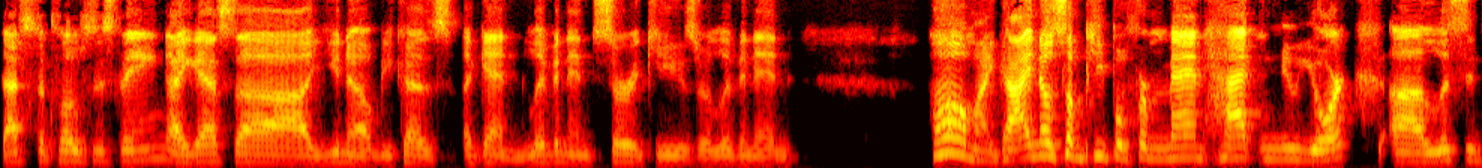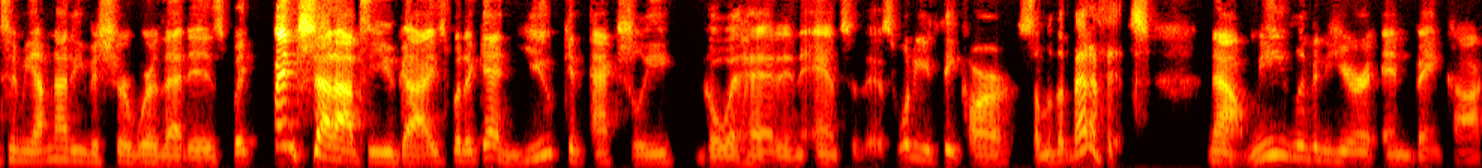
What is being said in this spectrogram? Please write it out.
that's the closest thing, I guess. Uh, you know, because again, living in Syracuse or living in Oh my God. I know some people from Manhattan, New York, uh, listen to me. I'm not even sure where that is, but big shout out to you guys. But again, you can actually go ahead and answer this. What do you think are some of the benefits? Now, me living here in Bangkok,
